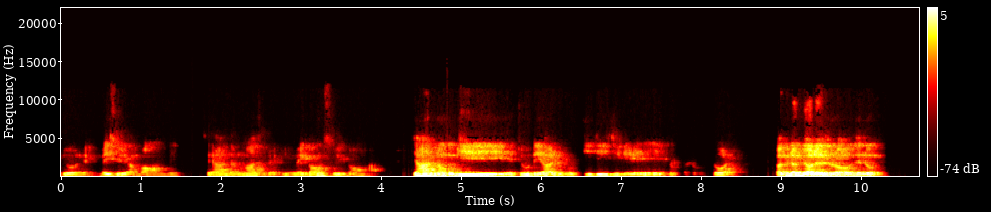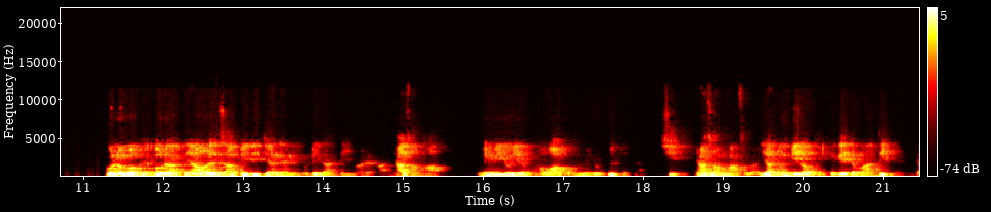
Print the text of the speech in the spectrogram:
ပြောနဲ့မိတ်ဆွေအပေါင်းအသင်းဆရာဓမ္မဆိုတဲ့ဒီမိကောင်းဆွေကောင်းက ညာနှုံးကြီးအကျိုးတရားတွေကိုပြီးပြီးစီတယ်လို့ပြောတာ။ဘာဖြစ်လို့ပြောလဲဆိုတော့ဦးဇင်းတို့ခုလိုပေါ့ဗုဒ္ဓဘုရားဟောတဲ့ဇာပိတိကျမ်းဂန်တွေကိုလေ့လာသိရတဲ့အခါညာဆောင်မှာမိမိတို့ရဲ့ဘဝကိုမိမိတို့ပြုပြင်ရှိညာဆောင်မှာဆိုတာရာနှုံးကြီးလောက်ဒီတကယ်ဓမ္မအသိရ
